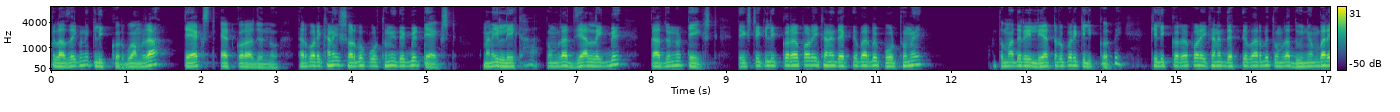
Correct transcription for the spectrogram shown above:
প্লাস আইকনে ক্লিক করব আমরা টেক্সট অ্যাড করার জন্য। তারপর এখানে সর্বপ্রথমেই দেখবে টেক্সট মানে লেখা। তোমরা যা লিখবে তার জন্য টেক্সট টেক্সটে ক্লিক করার পর এখানে দেখতে পারবে প্রথমে তোমাদের এই লেয়ারটার উপরে ক্লিক করবে। ক্লিক করার পর এখানে দেখতে পারবে তোমরা দুই নম্বরে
